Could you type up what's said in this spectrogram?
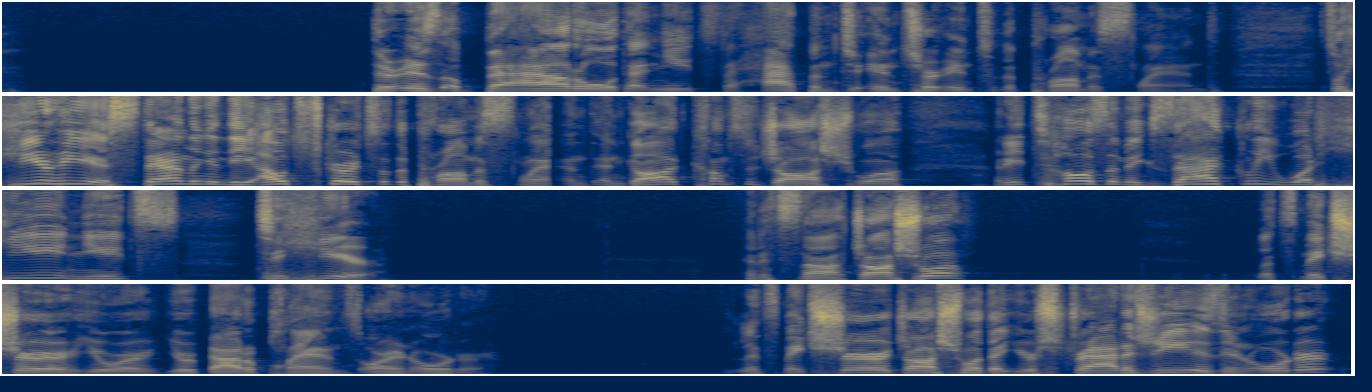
There is a battle that needs to happen to enter into the promised land. So here he is standing in the outskirts of the promised land, and God comes to Joshua and he tells him exactly what he needs to hear. And it's not, Joshua, let's make sure your, your battle plans are in order. Let's make sure, Joshua, that your strategy is in order.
